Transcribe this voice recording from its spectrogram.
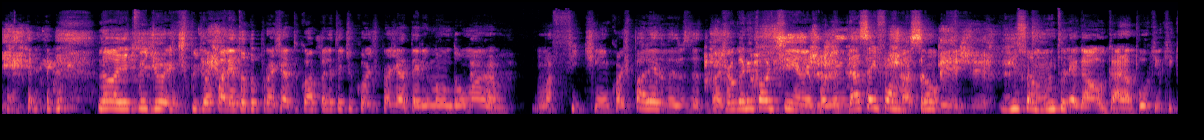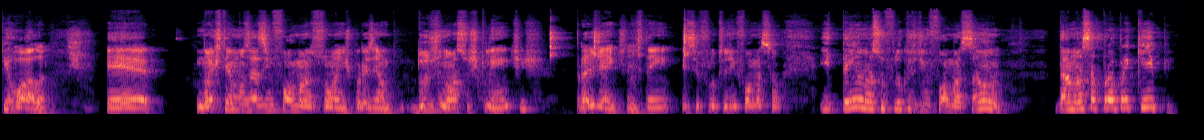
E... Não, a gente, pediu, a gente pediu a paleta do projeto. Qual a paleta de cor do projeto? Ele mandou uma, uma fitinha com as paletas. Você tá jogando em qual time? Pô? Me dá essa informação. Isso é muito legal, cara, porque o que que rola? É, nós temos as informações, por exemplo, dos nossos clientes para gente. A gente tem esse fluxo de informação. E tem o nosso fluxo de informação da nossa própria equipe.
